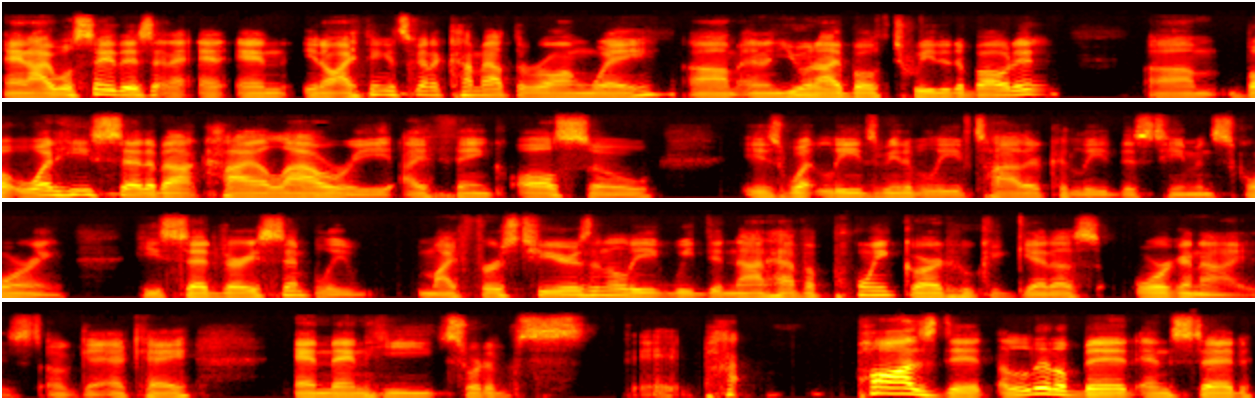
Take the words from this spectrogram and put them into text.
And I will say this, and, and, and you know, I think it's going to come out the wrong way. Um, and you and I both tweeted about it. Um, but what he said about Kyle Lowry, I think also is what leads me to believe Tyler could lead this team in scoring. He said very simply, my first two years in the league, we did not have a point guard who could get us organized. Okay. Okay and then he sort of eh, paused it a little bit and said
